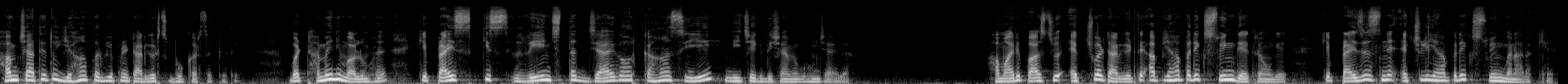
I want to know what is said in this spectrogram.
हम चाहते तो यहाँ पर भी अपने टारगेट्स बुक कर सकते थे। बट हमें नहीं मालूम है कि प्राइस किस रेंज तक जाएगा और कहाँ से ये नीचे की दिशा में घूम जाएगा। हमारे पास जो एक्चुअल टारगेट थे, आप यहाँ पर एक स्विंग देख रहे होंगे कि प्राइजेस ने एक्चुअली यहाँ पर एक स्विंग बना रखे हैं।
